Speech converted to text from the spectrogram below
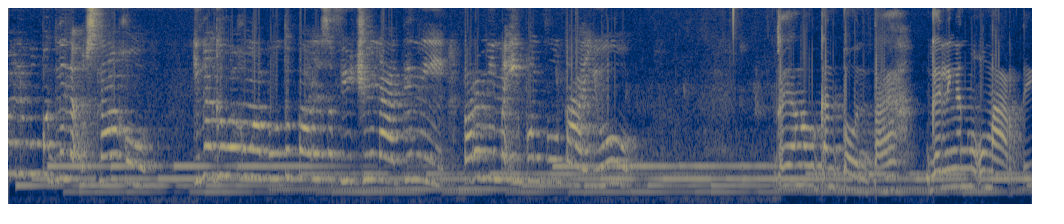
paano po pag nalaos na ako? Ginagawa ko nga po to para sa future natin eh. Para may maipon po tayo. Kaya nga huwag kang tonta. Galingan mo umarte.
